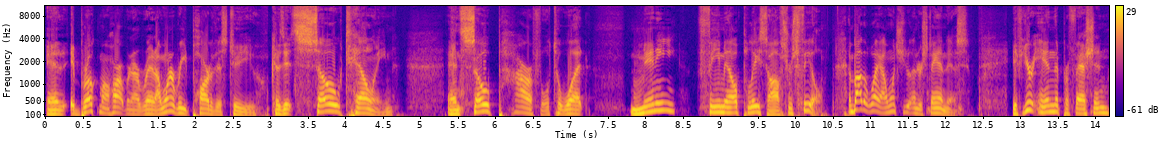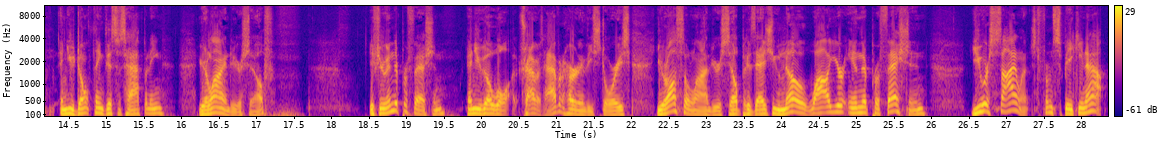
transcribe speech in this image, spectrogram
and it broke my heart when I read. I want to read part of this to you because it's so telling and so powerful to what many female police officers feel. And by the way, I want you to understand this. If you're in the profession and you don't think this is happening, you're lying to yourself. If you're in the profession and you go, Well, Travis, I haven't heard any of these stories, you're also lying to yourself because, as you know, while you're in the profession, you are silenced from speaking out.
